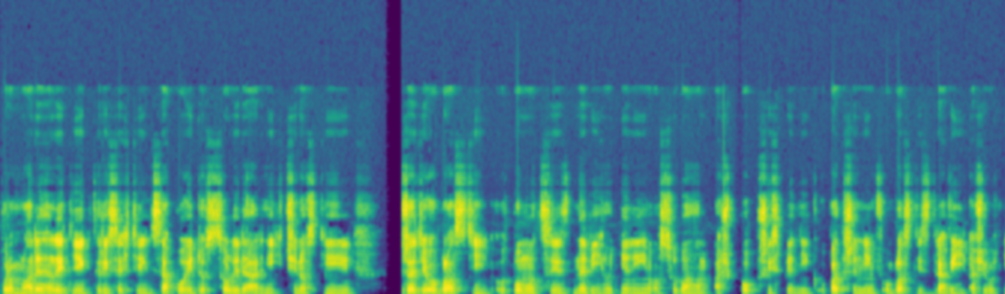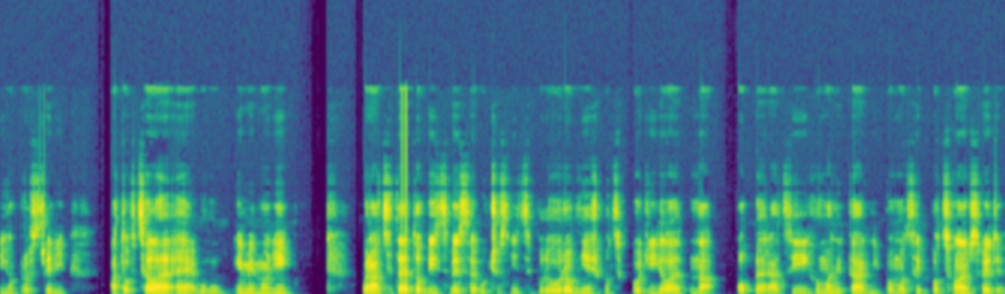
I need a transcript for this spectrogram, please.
pro mladé lidi, kteří se chtějí zapojit do solidárních činností v řadě oblastí, od pomoci znevýhodněným osobám až po přispění k opatřením v oblasti zdraví a životního prostředí, a to v celé EU i mimo ní. V rámci této výzvy se účastníci budou rovněž moci podílet na operacích humanitární pomoci po celém světě.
